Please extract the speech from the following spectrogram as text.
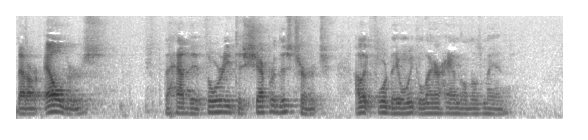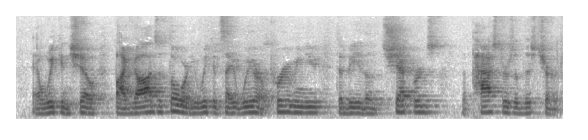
that are elders that have the authority to shepherd this church. I look forward to the day when we can lay our hands on those men and we can show by God's authority, we can say we are approving you to be the shepherds, the pastors of this church.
